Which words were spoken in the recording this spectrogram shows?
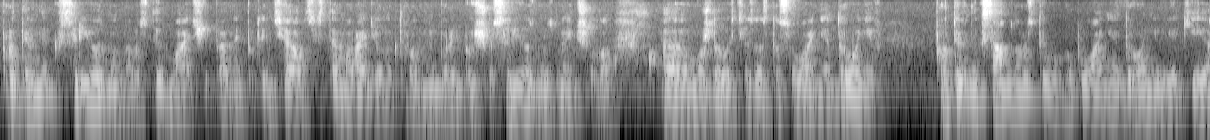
Противник серйозно наростив, маючи певний потенціал система радіоелектронної боротьби, що серйозно зменшило е, можливості застосування дронів. Противник сам наростив угрупування дронів, які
